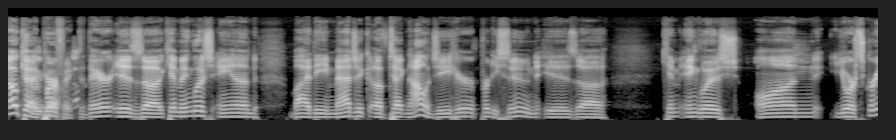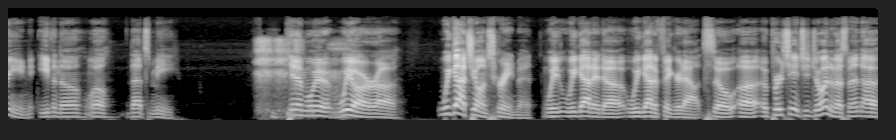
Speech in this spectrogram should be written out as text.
okay there perfect. Go. There is uh Kim English and by the magic of technology here pretty soon is uh, Kim English on your screen, even though, well, that's me. Kim, we we are uh, we got you on screen, man. We we got it uh, we got it figured out. So uh, appreciate you joining us, man. Uh,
